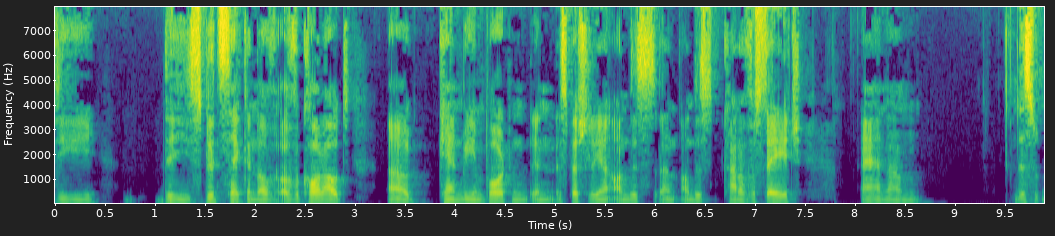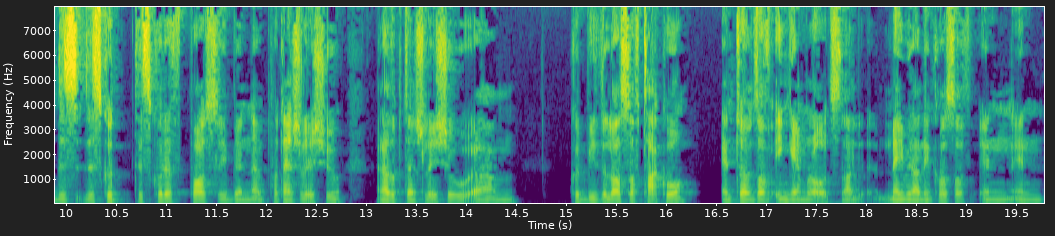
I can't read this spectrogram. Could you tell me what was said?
the the split second of, of a call out uh, can be important, and especially on this on this kind of a stage, and um, this this this could this could have possibly been a potential issue. Another potential issue um, could be the loss of Taco in terms of in-game roles, not maybe not in course of in in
